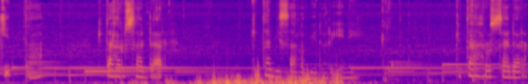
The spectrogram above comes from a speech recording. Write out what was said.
kita kita harus sadar kita bisa lebih dari ini. Kita harus sadar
